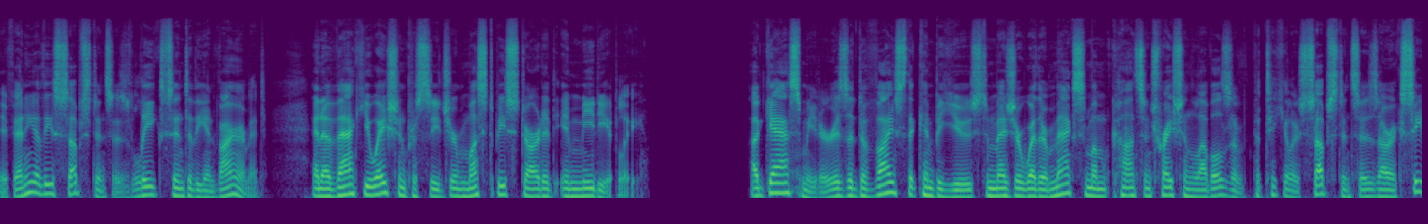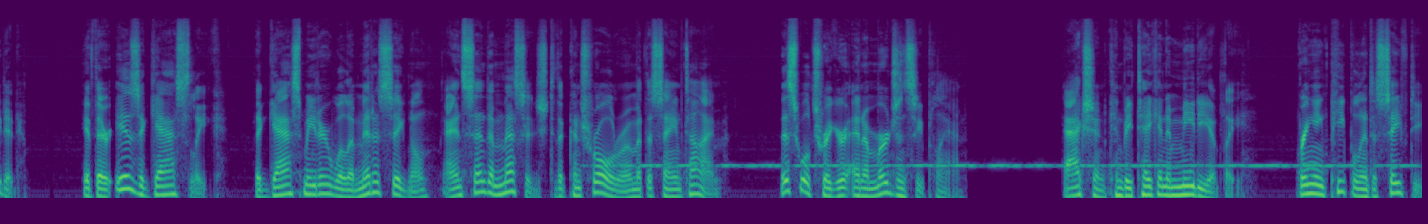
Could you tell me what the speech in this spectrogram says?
If any of these substances leaks into the environment, an evacuation procedure must be started immediately. A gas meter is a device that can be used to measure whether maximum concentration levels of particular substances are exceeded. If there is a gas leak, the gas meter will emit a signal and send a message to the control room at the same time. This will trigger an emergency plan. Action can be taken immediately. Bringing people into safety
